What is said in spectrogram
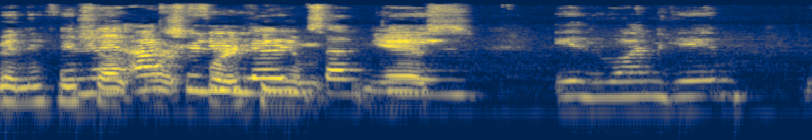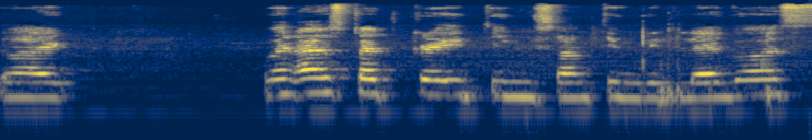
beneficial I for, actually for him. learned something Yes. in one game. Like when I start creating something with Legos,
